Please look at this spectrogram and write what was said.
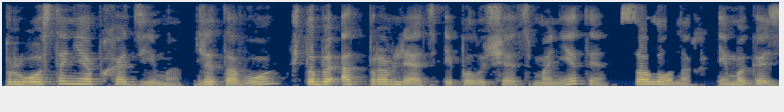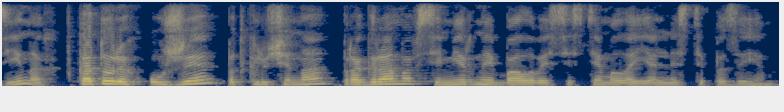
просто необходимо для того, чтобы отправлять и получать монеты в салонах и магазинах, в которых уже подключена программа Всемирной балловой системы лояльности ПЗМ.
